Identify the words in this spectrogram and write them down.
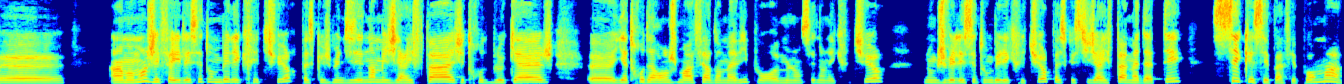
euh, à un moment, j'ai failli laisser tomber l'écriture parce que je me disais non, mais j'y arrive pas, j'ai trop de blocages, il y a trop d'arrangements à faire dans ma vie pour me lancer dans l'écriture. Donc, je vais laisser tomber l'écriture parce que si j'arrive pas à m'adapter, c'est que c'est pas fait pour moi.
